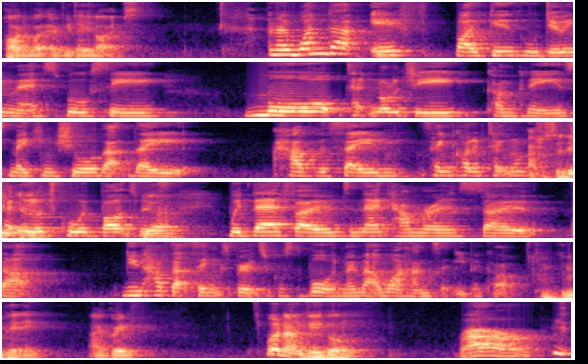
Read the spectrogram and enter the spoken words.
part of our everyday lives. And I wonder if by Google doing this, we'll see more technology companies making sure that they have the same same kind of technology Absolutely. technological advancements Yeah. with their phones and their cameras, so that you have that same experience across the board, no matter what handset you pick up. Com- completely. I agree. Well done, Google.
